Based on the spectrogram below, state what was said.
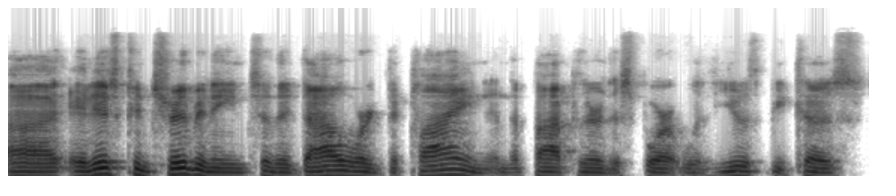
uh, it is contributing to the downward decline in the popularity of the sport with youth because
